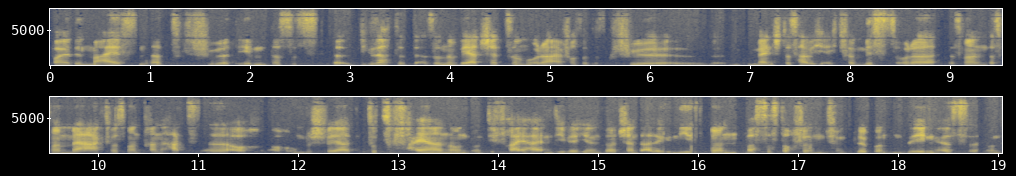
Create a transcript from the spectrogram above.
bei den meisten dazu führt, eben, dass es, äh, wie gesagt, so eine Wertschätzung oder einfach so das Gefühl, äh, Mensch, das habe ich echt vermisst oder dass man, dass man merkt, was man dran hat, äh, auch, auch unbeschwert so zu feiern und, und die Freiheiten, die wir hier in Deutschland alle genießen können, was das doch für ein, für ein Glück und ein Segen ist. Und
